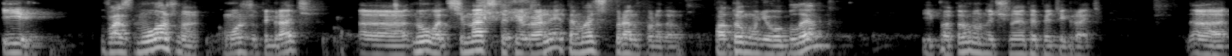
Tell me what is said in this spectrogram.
И, возможно, может играть, э, ну вот 17 февраля это матч с Брэнфордом. Потом у него бленк, и потом он начинает опять играть. Э,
